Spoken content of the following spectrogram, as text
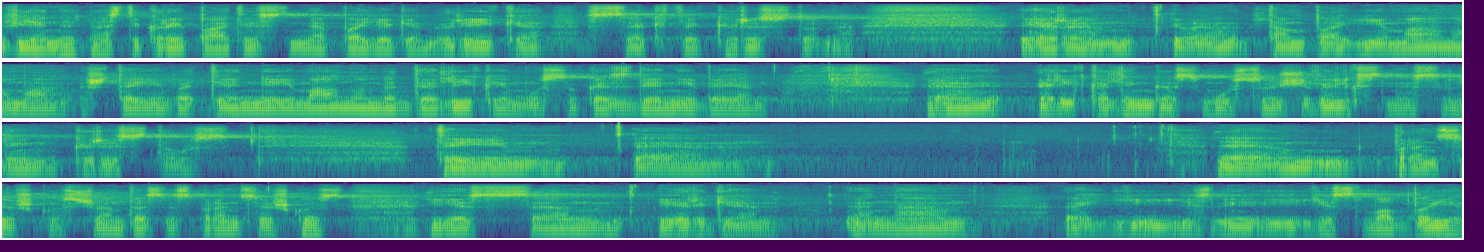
Vieni mes tikrai patys nepajėgiam, reikia sekti Kristumi. Ir tampa įmanoma štai va tie neįmanomi dalykai mūsų kasdienybėje. E, reikalingas mūsų žvilgsnis link Kristaus. Tai E, Pranciškus, šventasis Pranciškus, jis e, irgi, na, jis, jis labai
